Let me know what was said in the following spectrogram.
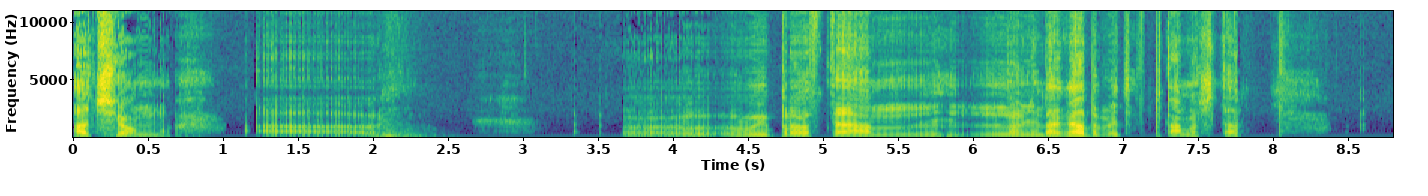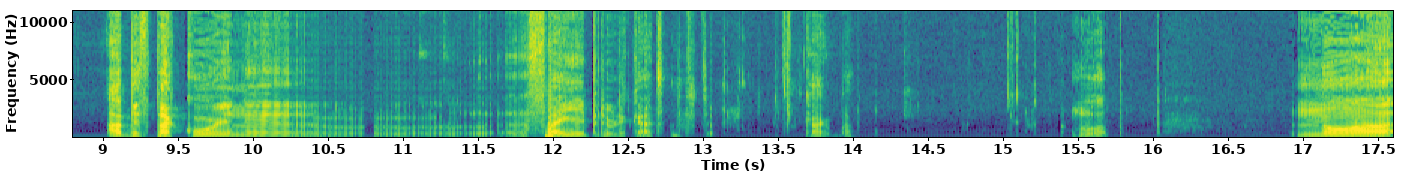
о чем э, вы просто, ну, не догадываетесь, потому что обеспокоены своей привлекательностью, как бы, вот. Но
